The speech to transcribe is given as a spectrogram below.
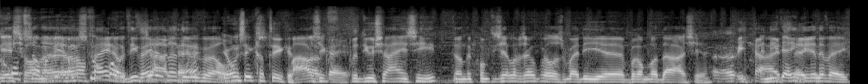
is van, eh, de van Feyenoord. Die weet snoeppoten dat natuurlijk wel. jongens, ik ga tikken. Maar als ik producer Hein zie, dan komt hij zelfs ook wel eens bij die eh Bram Ladage. hè? Ja, en niet één keer in de week.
